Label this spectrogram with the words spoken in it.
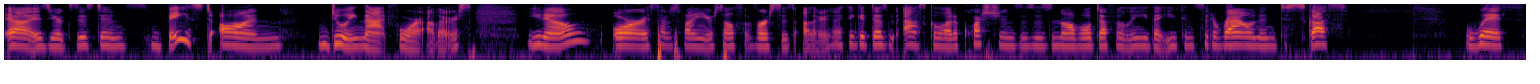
Uh, is your existence based on doing that for others? You know or satisfying yourself versus others. I think it does ask a lot of questions. This is a novel definitely that you can sit around and discuss with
